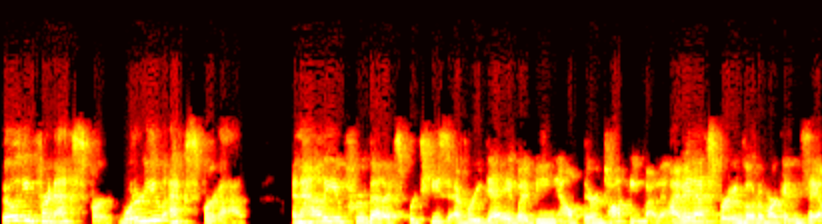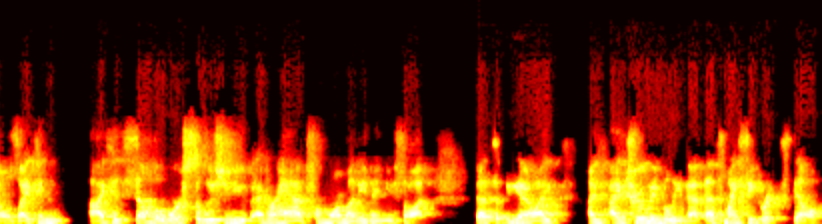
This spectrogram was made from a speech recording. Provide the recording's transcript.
They're looking for an expert. What are you expert at? And how do you prove that expertise every day by being out there and talking about it? I'm an expert in go to market and sales. I can I could sell the worst solution you've ever had for more money than you thought. That's you know, I I, I truly believe that. That's my secret skill.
